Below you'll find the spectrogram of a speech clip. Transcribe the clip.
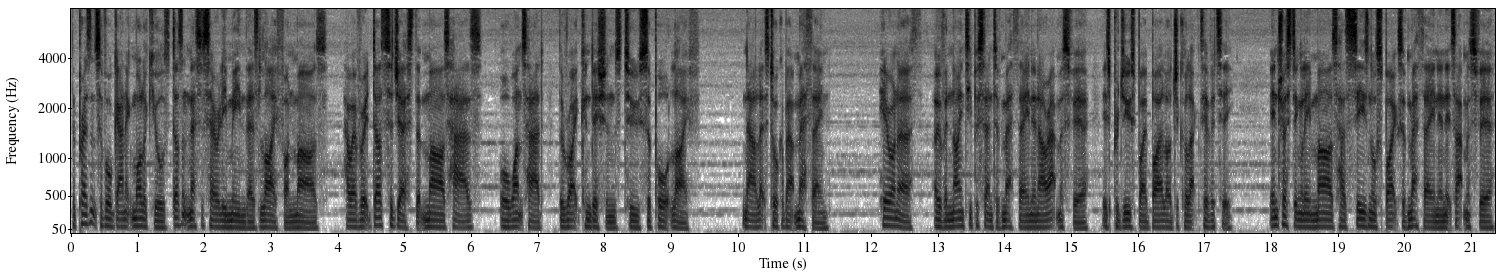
The presence of organic molecules doesn't necessarily mean there's life on Mars. However, it does suggest that Mars has, or once had, the right conditions to support life. Now let's talk about methane. Here on Earth, over 90% of methane in our atmosphere is produced by biological activity. Interestingly, Mars has seasonal spikes of methane in its atmosphere.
